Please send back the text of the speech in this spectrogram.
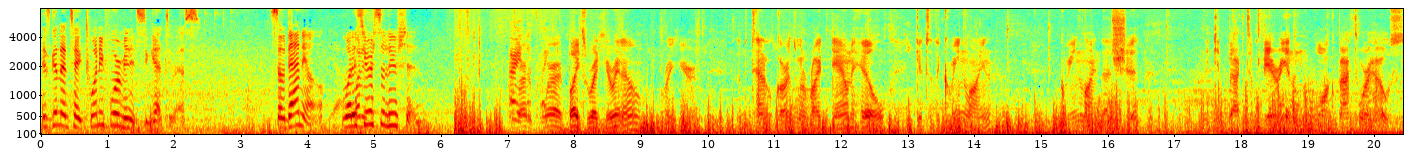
is gonna take 24 minutes to get to us. So Daniel, what is What your is- solution? Alright, let's We're at Bites right here, right now. Right here. The Botanical Gardens. We're gonna ride downhill, get to the Green Line, Green Line that shit, and then get back to Berri and then walk back to our house.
